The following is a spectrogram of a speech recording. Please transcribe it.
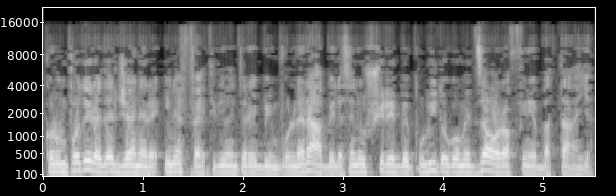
Con un potere del genere in effetti diventerebbe invulnerabile, se ne uscirebbe pulito come Zoro a fine battaglia.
